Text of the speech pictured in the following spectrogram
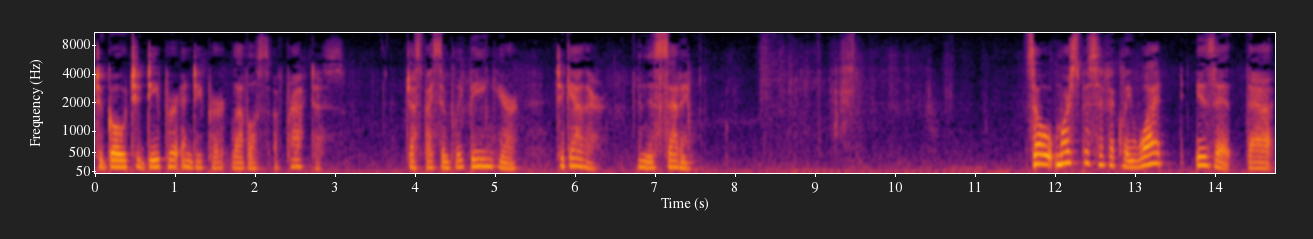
to go to deeper and deeper levels of practice just by simply being here together in this setting. So, more specifically, what is it that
